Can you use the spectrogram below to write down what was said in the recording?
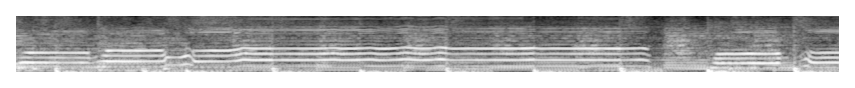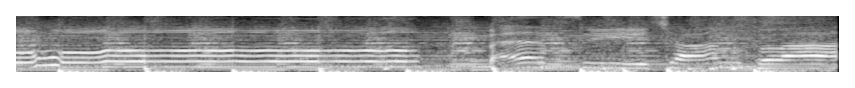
โฮโฮโฮโฮโฮโฮแป๊บซี่ช้างพลา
